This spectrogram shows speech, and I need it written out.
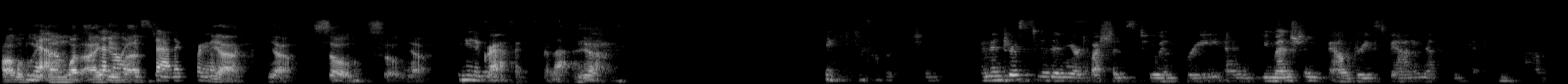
probably Yeah, than what I Then gave like a us. static framework. Yeah, yeah. So, so yeah, You need a graphic for that. yeah. I'm interested in your questions two and three, and you mentioned boundary spanning at the beginning. Um,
